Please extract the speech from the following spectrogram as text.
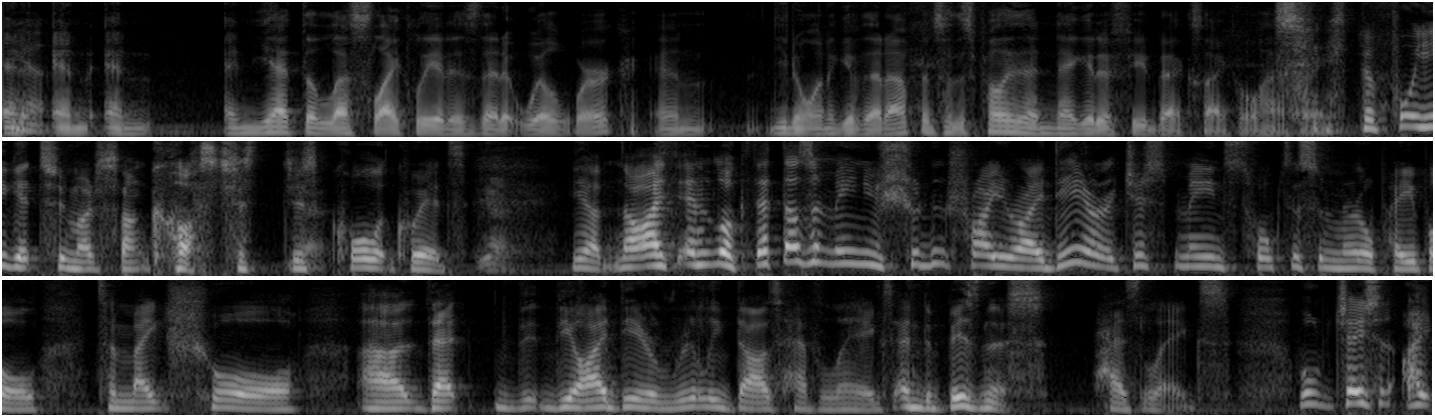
and Yeah. and and and yet the less likely it is that it will work, and you don't want to give that up. And so there's probably that negative feedback cycle happening. Before you get too much sunk cost, just just call it quits. Yeah. Yeah. No, I, and look, that doesn't mean you shouldn't try your idea. It just means talk to some real people to make sure uh, that the, the idea really does have legs and the business has legs. Well, Jason, I,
